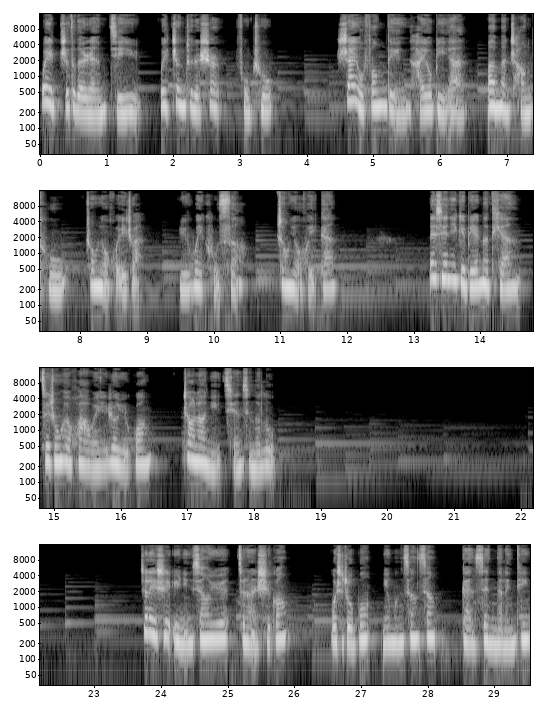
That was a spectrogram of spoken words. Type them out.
为值得的人给予，为正确的事儿付出。山有峰顶，海有彼岸，漫漫长途终有回转，余味苦涩，终有回甘。”那些你给别人的甜，最终会化为热与光，照亮你前行的路。这里是与您相约最暖时光，我是主播柠檬香香，感谢你的聆听，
